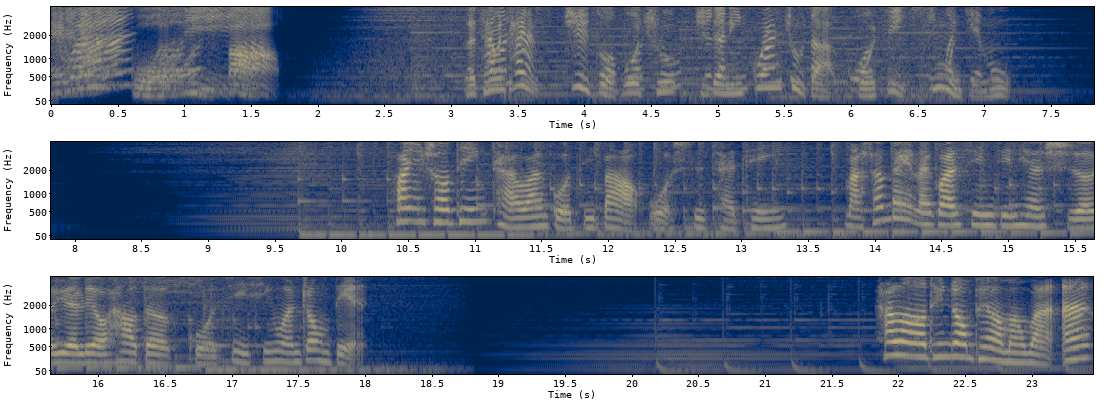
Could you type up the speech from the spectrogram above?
台湾国际报，The Taiwan Times 制作播出，值得您关注的国际新闻节目。欢迎收听台湾国际报，我是彩婷，马上带你来关心今天十二月六号的国际新闻重点。Hello，听众朋友们，晚安。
